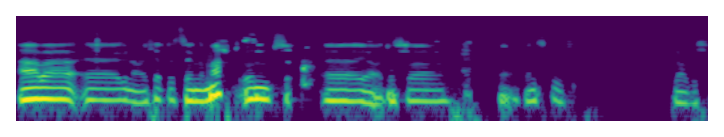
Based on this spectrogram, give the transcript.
Aber äh, genau, ich habe das dann gemacht und äh, ja, das war ja ganz gut, glaube ich.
